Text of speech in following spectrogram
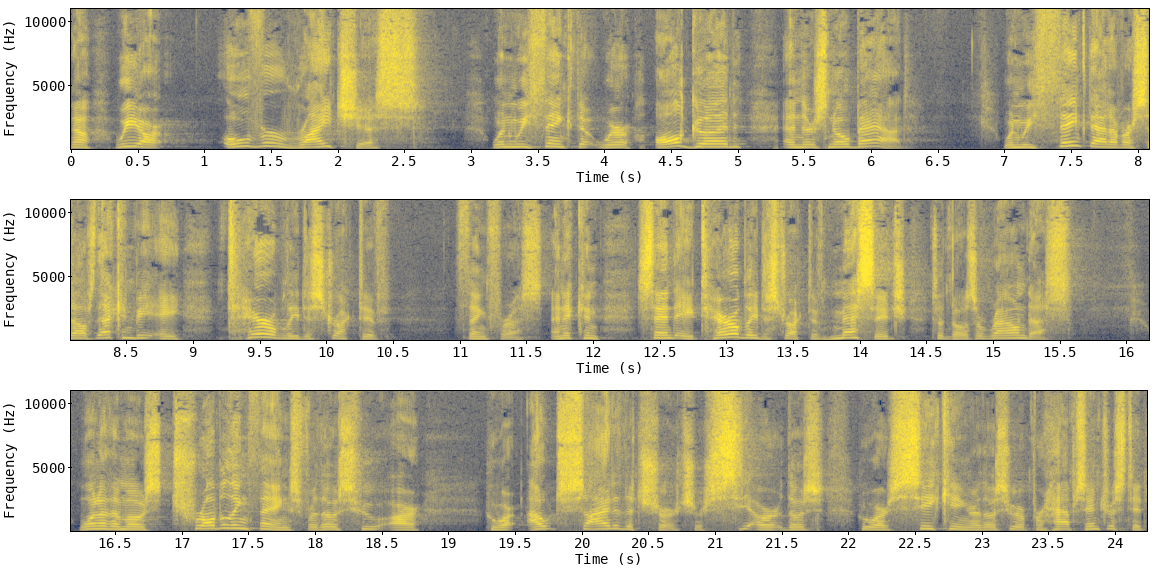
Now, we are over righteous when we think that we're all good and there's no bad. When we think that of ourselves, that can be a terribly destructive thing for us, and it can send a terribly destructive message to those around us. One of the most troubling things for those who are who are outside of the church or, or those who are seeking or those who are perhaps interested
